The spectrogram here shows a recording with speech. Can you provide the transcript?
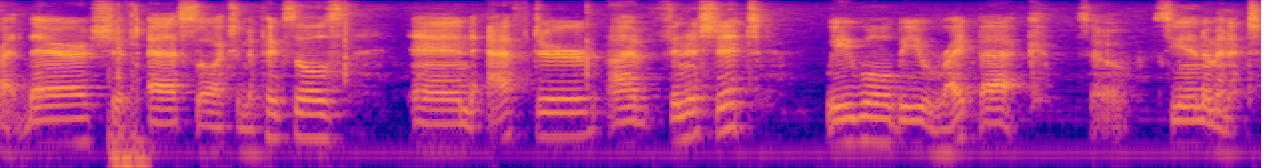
right there, Shift S, selection of pixels, and after I've finished it, we will be right back. So, see you in a minute.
